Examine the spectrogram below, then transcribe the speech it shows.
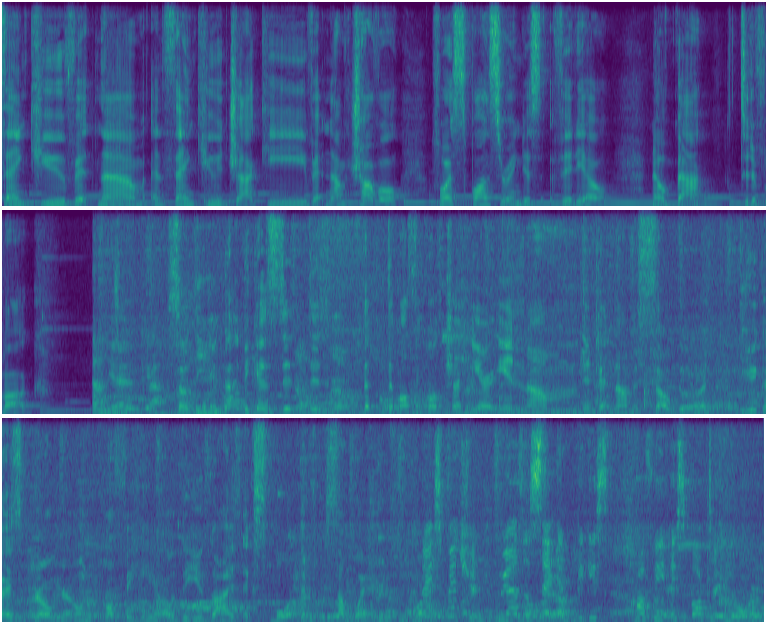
Thank you Vietnam and thank you Jackie Vietnam Travel for sponsoring this video. Now back to the vlog. Yeah. So do you guys because this, this, the, the coffee culture here in um in Vietnam is so good. Do you guys grow your own coffee here or do you guys export them from somewhere? Nice mention. We are the second biggest coffee exporter in the world.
